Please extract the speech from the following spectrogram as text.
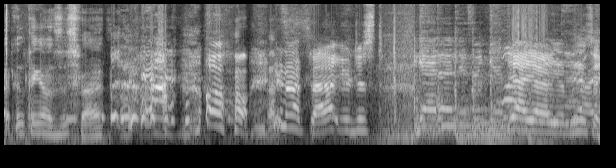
didn't think I was this fat. Oh, you're not fat. You're just yeah, yeah, yeah. Music.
